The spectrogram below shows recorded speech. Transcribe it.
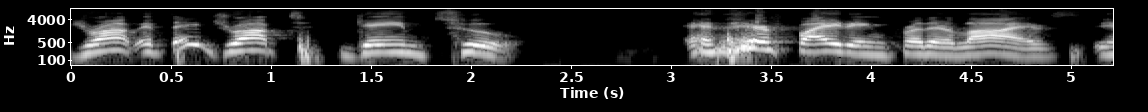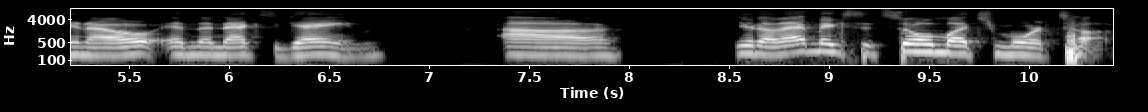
drop if they dropped game 2 and they're fighting for their lives, you know, in the next game, uh you know, that makes it so much more tough.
